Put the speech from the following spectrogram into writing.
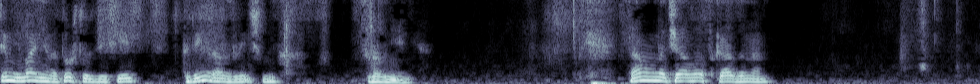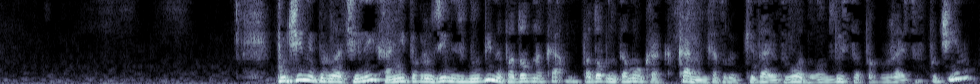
Тем внимание на то, что здесь есть три различных сравнения. С самого начала сказано, Пучины поглотили их, они погрузились в глубину, подобно камню. Подобно тому, как камень, который кидают в воду, он быстро погружается в пучину,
